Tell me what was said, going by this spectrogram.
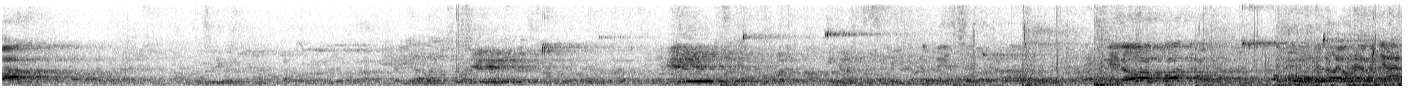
Va. Quedó a cuatro. Laura Villar.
